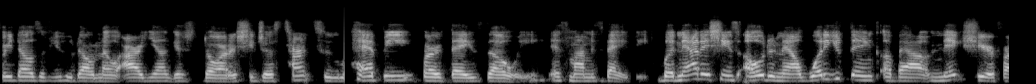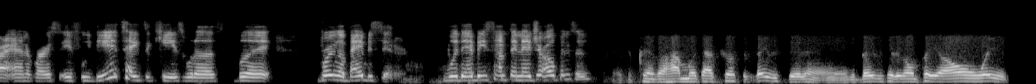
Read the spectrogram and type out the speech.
for those of you who don't know, our youngest daughter, she just turned two. Happy birthday, Zoe! It's mommy's baby. But now that she's older now, what do you think about next year for our anniversary? If we did take the kids with us, but bring a babysitter, would that be something that you're open to? It depends on how much I trust the babysitter, and the babysitter gonna pay her own way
